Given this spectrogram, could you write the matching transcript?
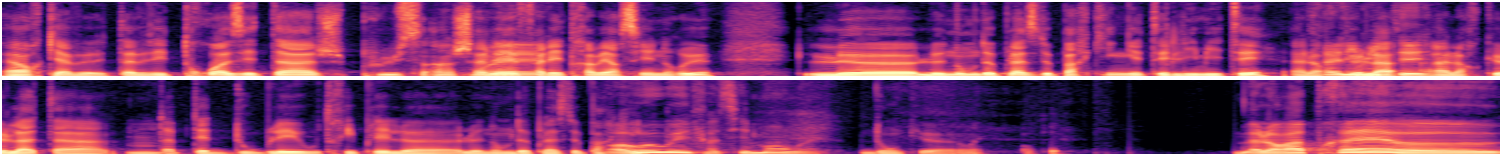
alors que tu avais trois étages plus un chalet, il fallait traverser une rue. Le, nombre de places de parking était limité, alors, que, Là, alors que là, tu as, mm. peut-être doublé ou triplé le, nombre de places de parking. Ah oui, oui, facilement. Ouais. Donc, euh, Alors après, euh,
